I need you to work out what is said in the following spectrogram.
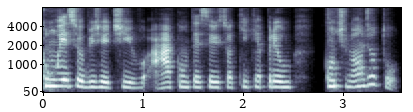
com esse objetivo. "Ah, aconteceu isso aqui que é para eu continuar onde eu tô.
